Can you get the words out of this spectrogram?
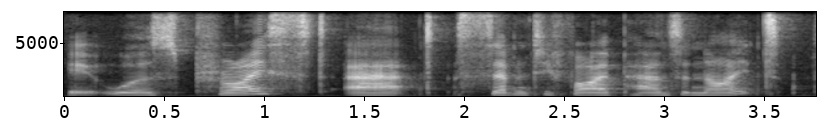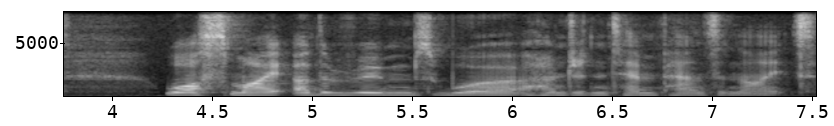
It was priced at £75 a night, whilst my other rooms were £110 a night.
